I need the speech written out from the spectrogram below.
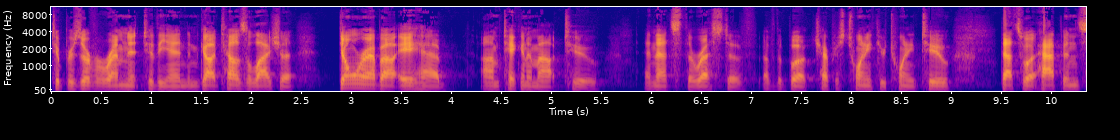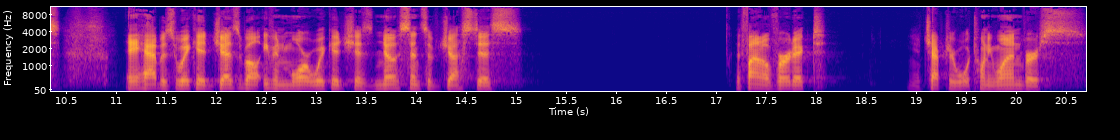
to preserve a remnant to the end. And God tells Elijah, Don't worry about Ahab. I'm taking him out too. And that's the rest of, of the book, chapters 20 through 22. That's what happens. Ahab is wicked. Jezebel, even more wicked. She has no sense of justice. The final verdict, you know, chapter 21, verse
